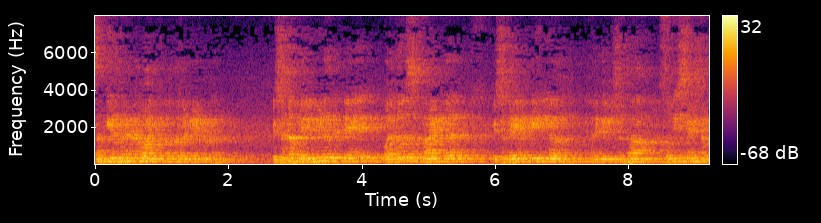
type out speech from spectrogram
സങ്കീർത്തനങ്ങൾ വായിക്കുന്നത് നമ്മൾ കണ്ടിട്ടുണ്ട്. വിശുദ്ധ ബലിപീഠത്തിന്റെ വലതുവശത്തായിട്ട് വിശുദ്ധ ഏൽപ്പീരിയം അല്ലെങ്കിൽ വിശുദ്ധ സുവിശേഷം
